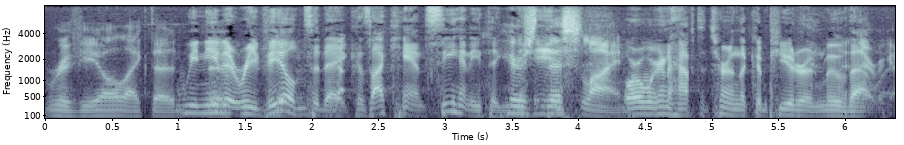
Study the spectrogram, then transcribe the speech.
reveal like the we need the it revealed hidden- today Yeah. because I can't see anything. Here's this line. or we're gonna have to turn the computer and move that There we way.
